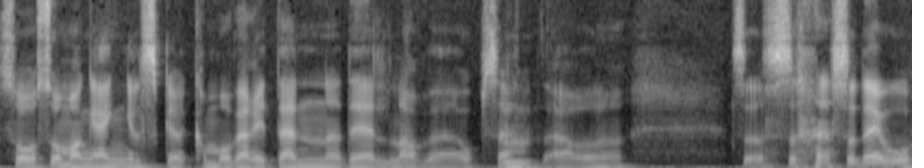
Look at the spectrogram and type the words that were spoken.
så og så mange engelske kan må være i den delen av oppsettet. Mm. Så, så, så, det er jo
